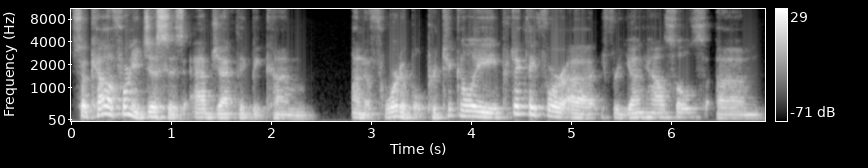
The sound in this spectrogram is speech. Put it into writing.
So California just has abjectly become unaffordable, particularly particularly for uh, for young households. Um,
